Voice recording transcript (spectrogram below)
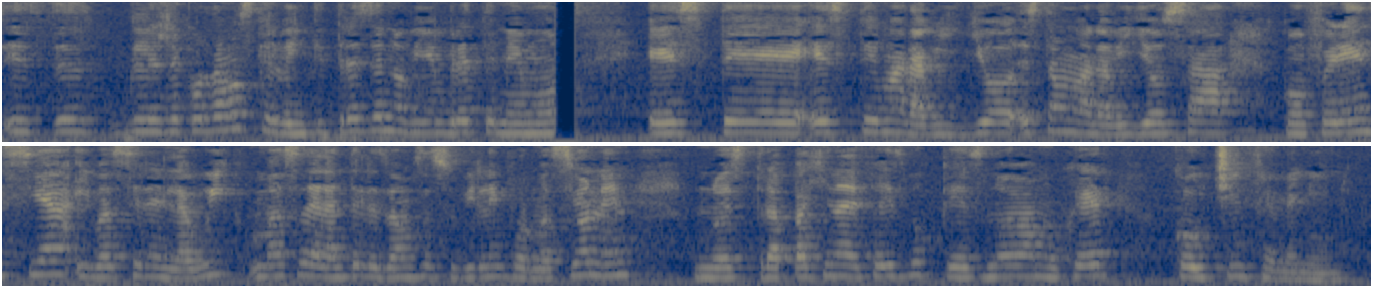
Este, les recordamos que el 23 de noviembre tenemos este, este maravillo, esta maravillosa conferencia y va a ser en la WIC. Más adelante les vamos a subir la información en nuestra página de Facebook que es Nueva Mujer Coaching Femenino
